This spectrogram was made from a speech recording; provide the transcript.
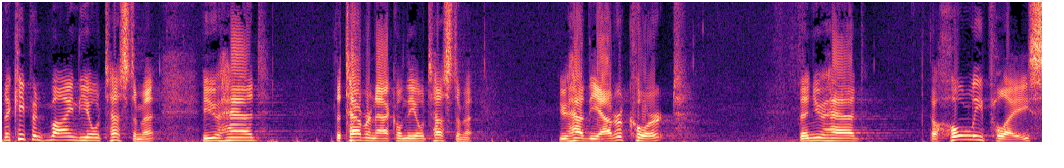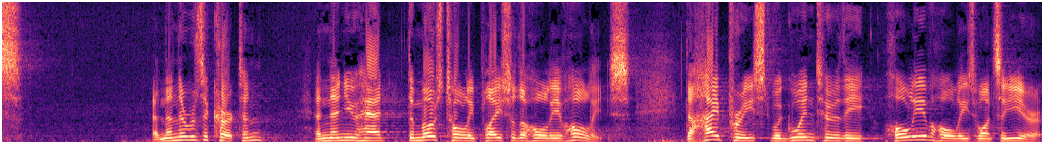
Now, keep in mind the Old Testament. You had the tabernacle in the Old Testament, you had the outer court, then you had the holy place, and then there was a curtain, And then you had the most holy place or the Holy of Holies. The high priest would go into the Holy of Holies once a year.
